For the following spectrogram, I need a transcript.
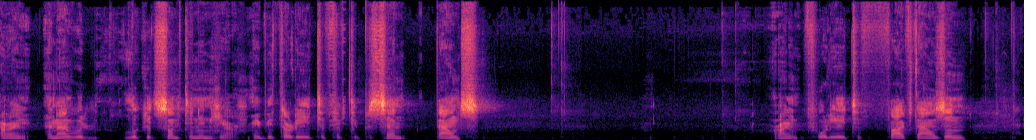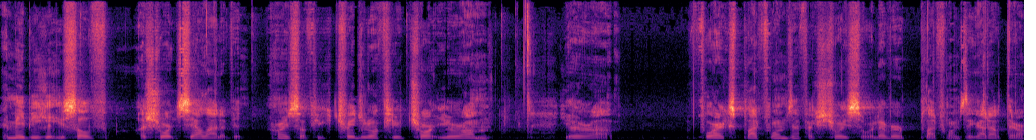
All right, and I would look at something in here, maybe 38 to 50% bounce right? 48 to 5,000, and maybe you get yourself a short sale out of it. All right, so if you trade it off your chart, your um, your uh, forex platforms, FX Choice or whatever platforms they got out there.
